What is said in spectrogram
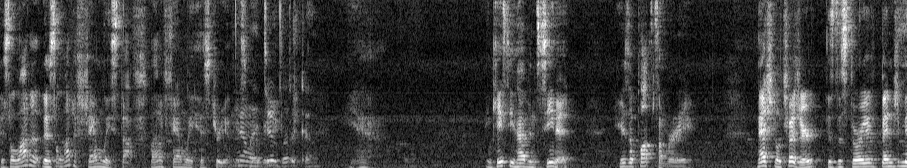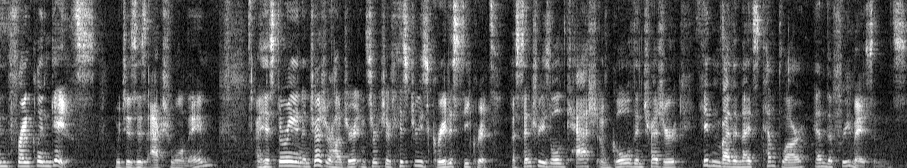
There's a lot of there's a lot of family stuff, a lot of family history in this I movie. do let it go. Yeah. In case you haven't seen it, here's a plot summary. National Treasure is the story of Benjamin Franklin Gates, which is his actual name, a historian and treasure hunter in search of history's greatest secret, a centuries old cache of gold and treasure hidden by the Knights Templar and the Freemasons.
